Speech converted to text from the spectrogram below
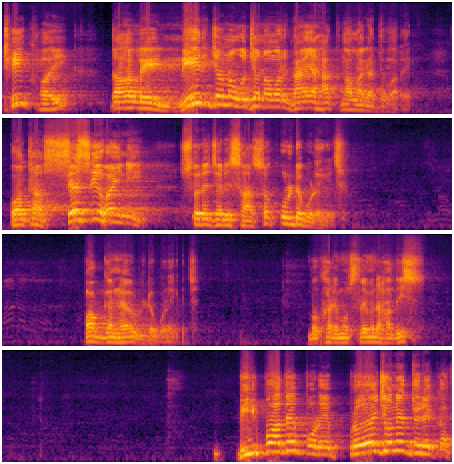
ঠিক হয়, তাহলে এই নির্জন ওজন আমার গায়ে হাত না লাগাতে পারে। কথা শেষই হয়নি। সরেচারি শাসক উল্টে পড়ে গেছে। অজ্ঞান হয়ে উল্টে পড়ে গেছে। বোখারে মুসলিমের হাদিস, বিপদে পড়ে প্রয়োজনে দূরে কাজ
